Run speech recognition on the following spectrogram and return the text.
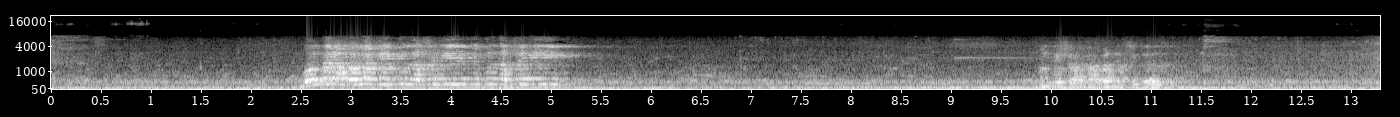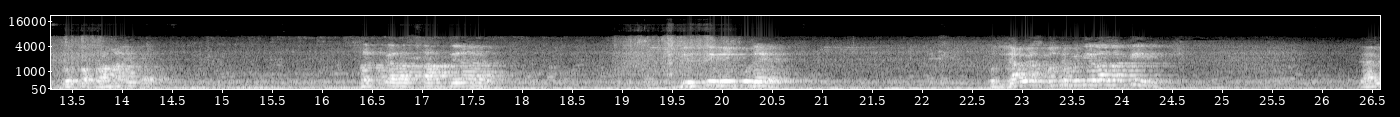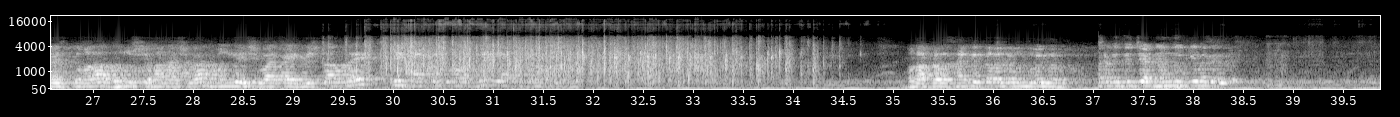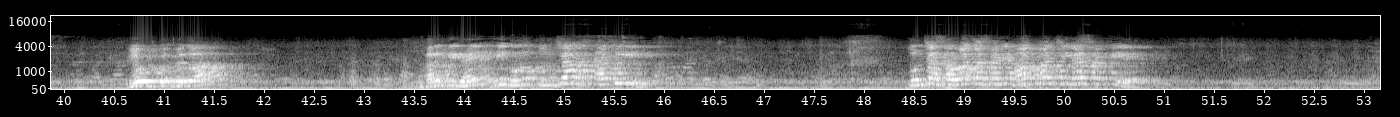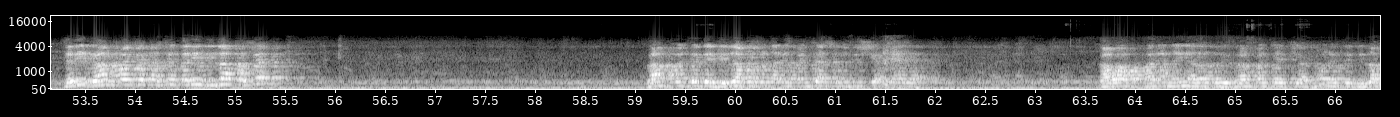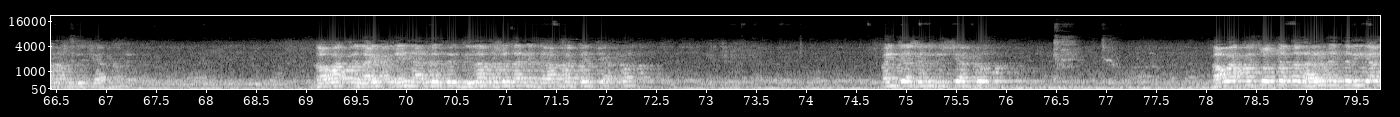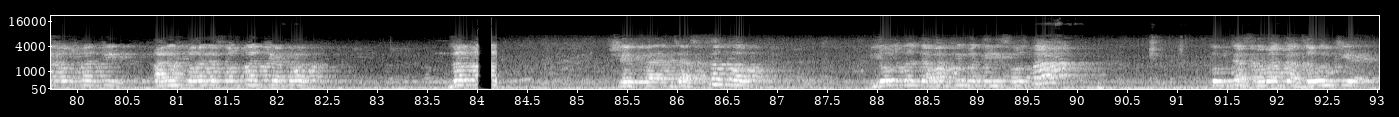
बोलताना बोलला की इकडून लक्ष घेईल तिकडून लक्ष घेईल मंगेश्वर घाबरण्याची गरज लोक प्रामाणिक आहे सत्याला साथ देणार दिसतील कुठे पण ज्यावेळेस मंत्रपेटीला जातील त्यावेळेस तुम्हाला धनुष्य मानाशिवाय मंगेशिवाय काही दिसणार नाही. ही. मला आपल्याला सांगितलं पाहिजे बंधू समितीच्या निवडणुकीमध्ये योग्य उमेदवार? कारण की हे- ही निवडणूक तुमच्यासाठी तुमच्या सर्वांच्यासाठी महत्वाची यासाठी आहे. जरी ग्रामपंचायत असेल तरी जिल्हा परिषद ग्रामपंचायत जिल्हा परिषद आणि पंचायत समितीशी अटायला गावात पाणी नाही आलं तरी ग्रामपंचायतची आठवण येते जिल्हा परिषदेची आठवण येते. गावातले लाइट नाही लागलं तरी जिल्हा परिषद आणि ग्रामपंचायतची आठवण. पंचायत समितीची आठवण. गावाची स्वच्छता झाली नाही तरी या संस्थांची स्थानिक स्वराज्य संस्थांची आठवण. जर शेतकऱ्यांच्या सर्व योजनेच्या बाबतीमध्ये ही संस्था तुमच्या सर्वांच्या जवळची आहे.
